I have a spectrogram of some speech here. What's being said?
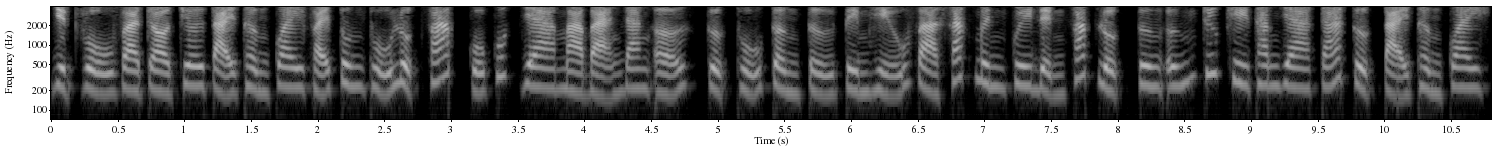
dịch vụ và trò chơi tại thần quay phải tuân thủ luật pháp của quốc gia mà bạn đang ở. Cực thủ cần tự tìm hiểu và xác minh quy định pháp luật tương ứng trước khi tham gia cá cược tại thần quay.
